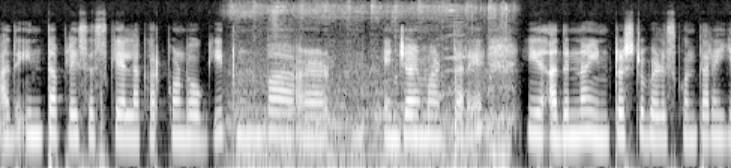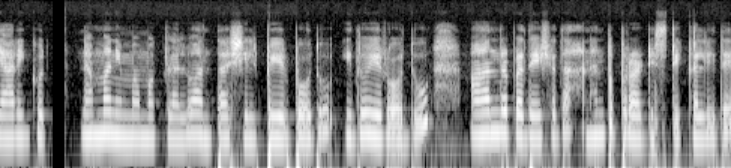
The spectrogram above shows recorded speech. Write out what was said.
ಅದು ಇಂಥ ಪ್ಲೇಸಸ್ಗೆ ಎಲ್ಲ ಕರ್ಕೊಂಡು ಹೋಗಿ ತುಂಬ ಎಂಜಾಯ್ ಮಾಡ್ತಾರೆ. ಈ, ಅದನ್ನು ಇಂಟ್ರೆಸ್ಟ್ ಬೆಳೆಸ್ಕೊತಾರೆ. ಯಾರಿಗೆ ಗೊತ್ತು? ನಮ್ಮ ನಿಮ್ಮ ಮಕ್ಕಳಲ್ಲೂ ಅಂಥ ಶಿಲ್ಪಿ ಇರ್ಬೋದು. ಇದು ಇರೋದು ಆಂಧ್ರ ಪ್ರದೇಶದ ಅನಂತಪುರ ಡಿಸ್ಟಿಕ್ಕಲ್ಲಿದೆ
